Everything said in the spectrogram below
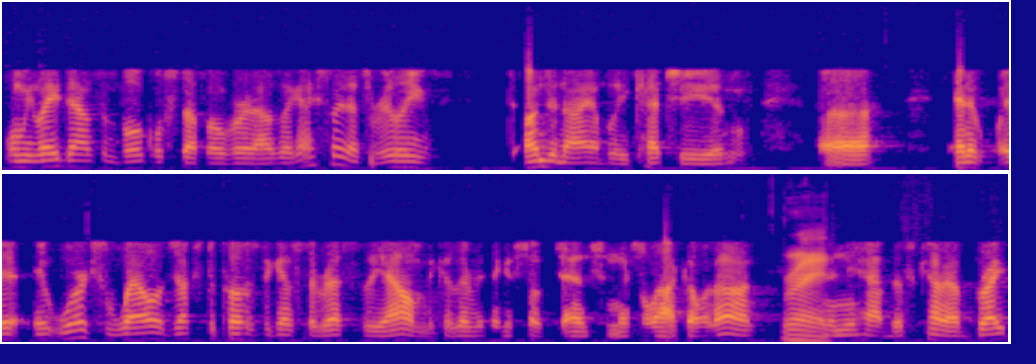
when we laid down some vocal stuff over it, I was like, actually, that's really undeniably catchy and uh and it, it it works well juxtaposed against the rest of the album because everything is so dense and there's a lot going on. Right. And then you have this kind of bright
